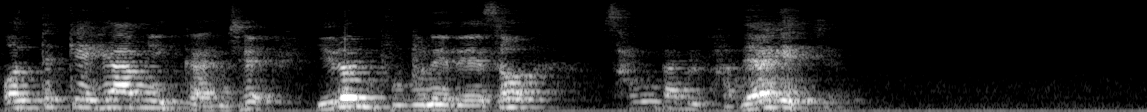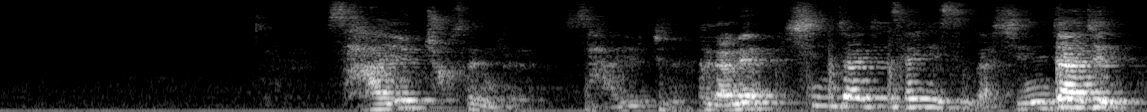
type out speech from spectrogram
어떻게 해야 합니까? 이제 이런 부분에 대해서 상담을 받아야겠죠. 사유축생들. 사유축. 그 다음에 신자진 생이 있습니다. 신자진.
